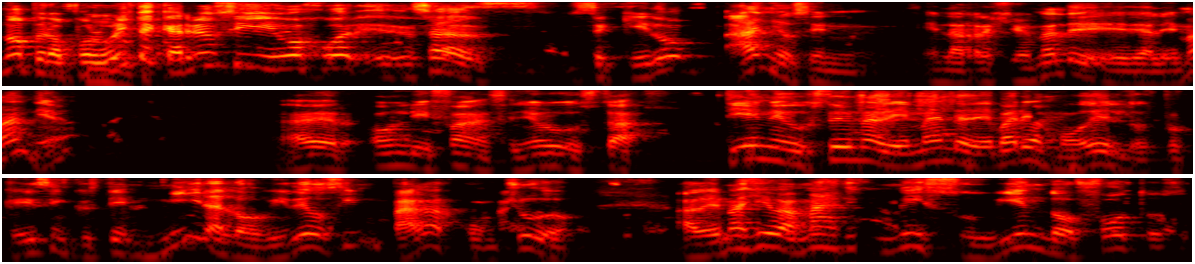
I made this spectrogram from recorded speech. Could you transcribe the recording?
No, pero Polvorita. Carrió sí llegó a jugar, eh, o sea, se quedó años en, en la regional de, de Alemania. A ver, OnlyFans, señor Gustavo tiene usted una demanda de varios modelos, porque dicen que usted mira los videos sin pagar, conchudo. Además, lleva más de un mes subiendo fotos.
